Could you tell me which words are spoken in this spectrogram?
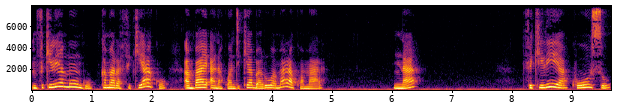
Mfikirie mungu kama rafiki yako ambaye anakuandikia barua mara kwa mara. Na fikiria kuhusu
